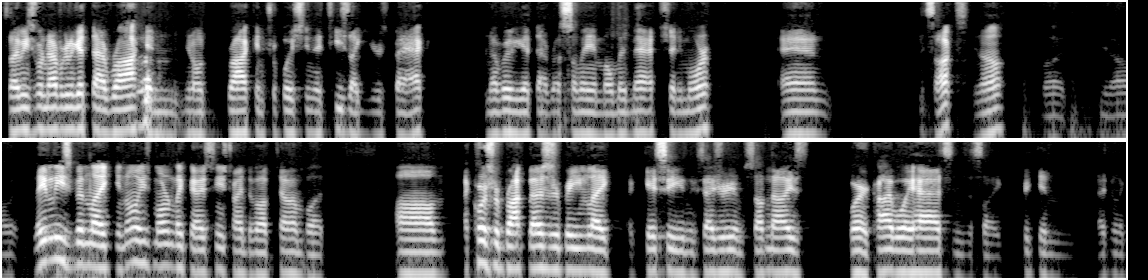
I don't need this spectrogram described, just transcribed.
So that means we're never going to get that Rock and, you know, Rock and Triple H thing that teased like years back. We're never going to get that WrestleMania moment match anymore. And it sucks, you know. But you know, lately he's been like, you know, he's more like seen he's trying to develop talent, but um, of course, for Brock Lesnar being like, I guess he exaggerated himself now. He's wearing cowboy hats and just like freaking. I think like,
